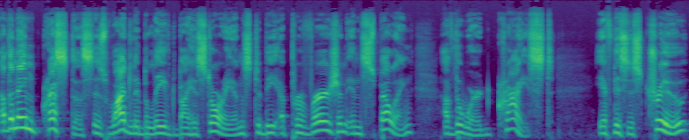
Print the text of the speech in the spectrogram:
Now, the name Chrestus is widely believed by historians to be a perversion in spelling of the word Christ. If this is true,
